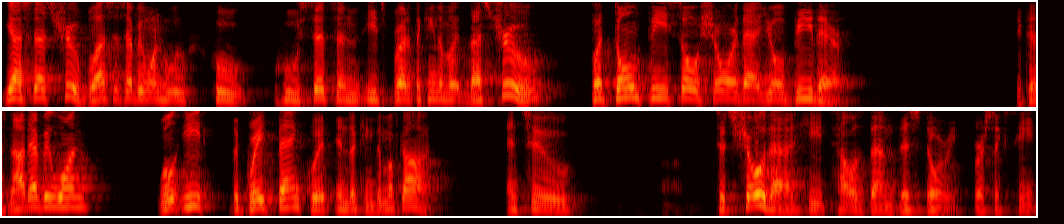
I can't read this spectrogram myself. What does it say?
Yes, that's true. Blessed is everyone who, who, who sits and eats bread at the kingdom of That's true, but don't be so sure that you'll be there because not everyone will eat the great banquet in the kingdom of God. And to, to show that, he tells them this story. Verse 16.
